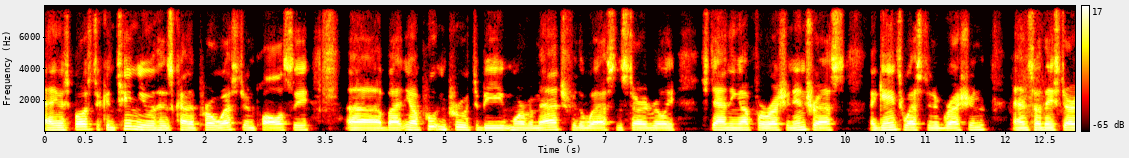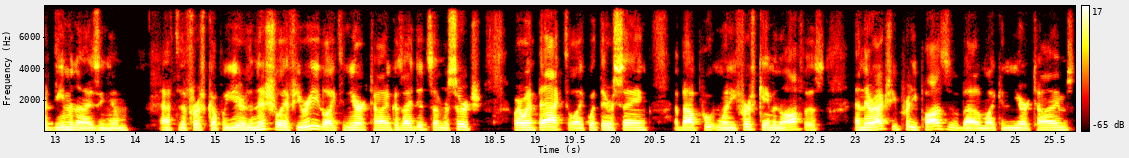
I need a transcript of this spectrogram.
and he was supposed to continue with his kind of pro-Western policy. Uh, but you know, Putin proved to be more of a match for the West and started really standing up for Russian interests against Western aggression, and so they started demonizing him after the first couple years. Initially, if you read like the New York Times, because I did some research where I went back to like what they were saying about Putin when he first came in office and they're actually pretty positive about him, like in the New York Times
